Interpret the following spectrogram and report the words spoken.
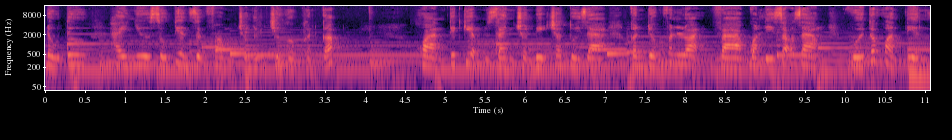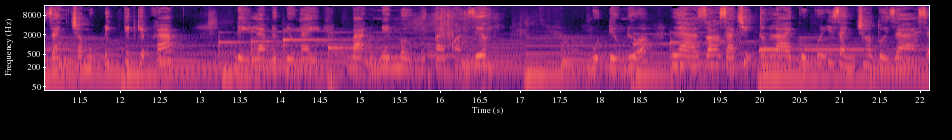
đầu tư hay như số tiền dự phòng cho những trường hợp khẩn cấp. Khoản tiết kiệm dành chuẩn bị cho tuổi già cần được phân loại và quản lý rõ ràng với các khoản tiền dành cho mục đích tiết kiệm khác. Để làm được điều này, bạn nên mở một tài khoản riêng. Một điều nữa là do giá trị tương lai của quỹ dành cho tuổi già sẽ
